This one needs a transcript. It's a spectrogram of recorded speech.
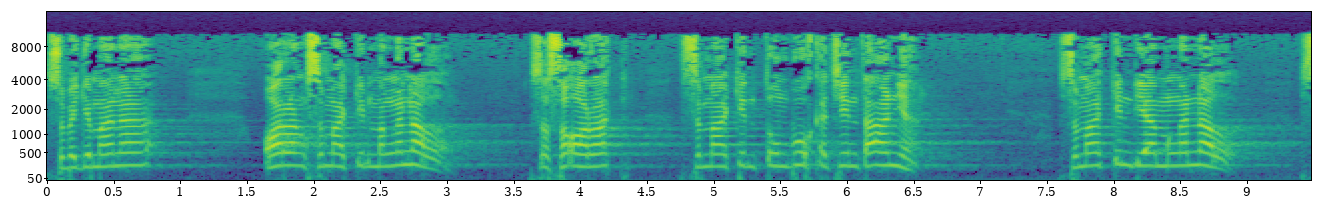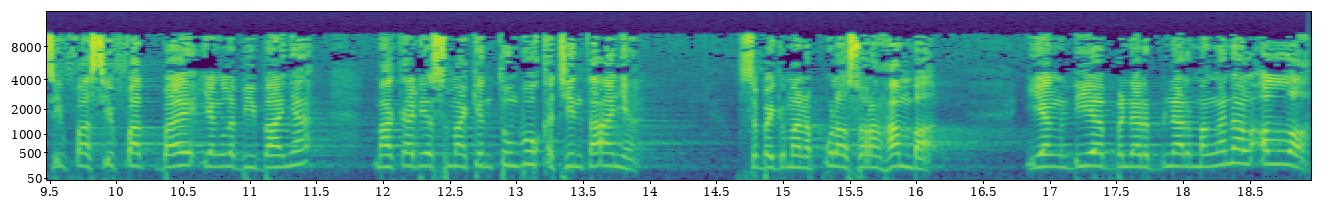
Sebagaimana orang semakin mengenal seseorang, semakin tumbuh kecintaannya. Semakin dia mengenal sifat-sifat baik yang lebih banyak, maka dia semakin tumbuh kecintaannya. Sebagaimana pula seorang hamba yang dia benar-benar mengenal Allah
